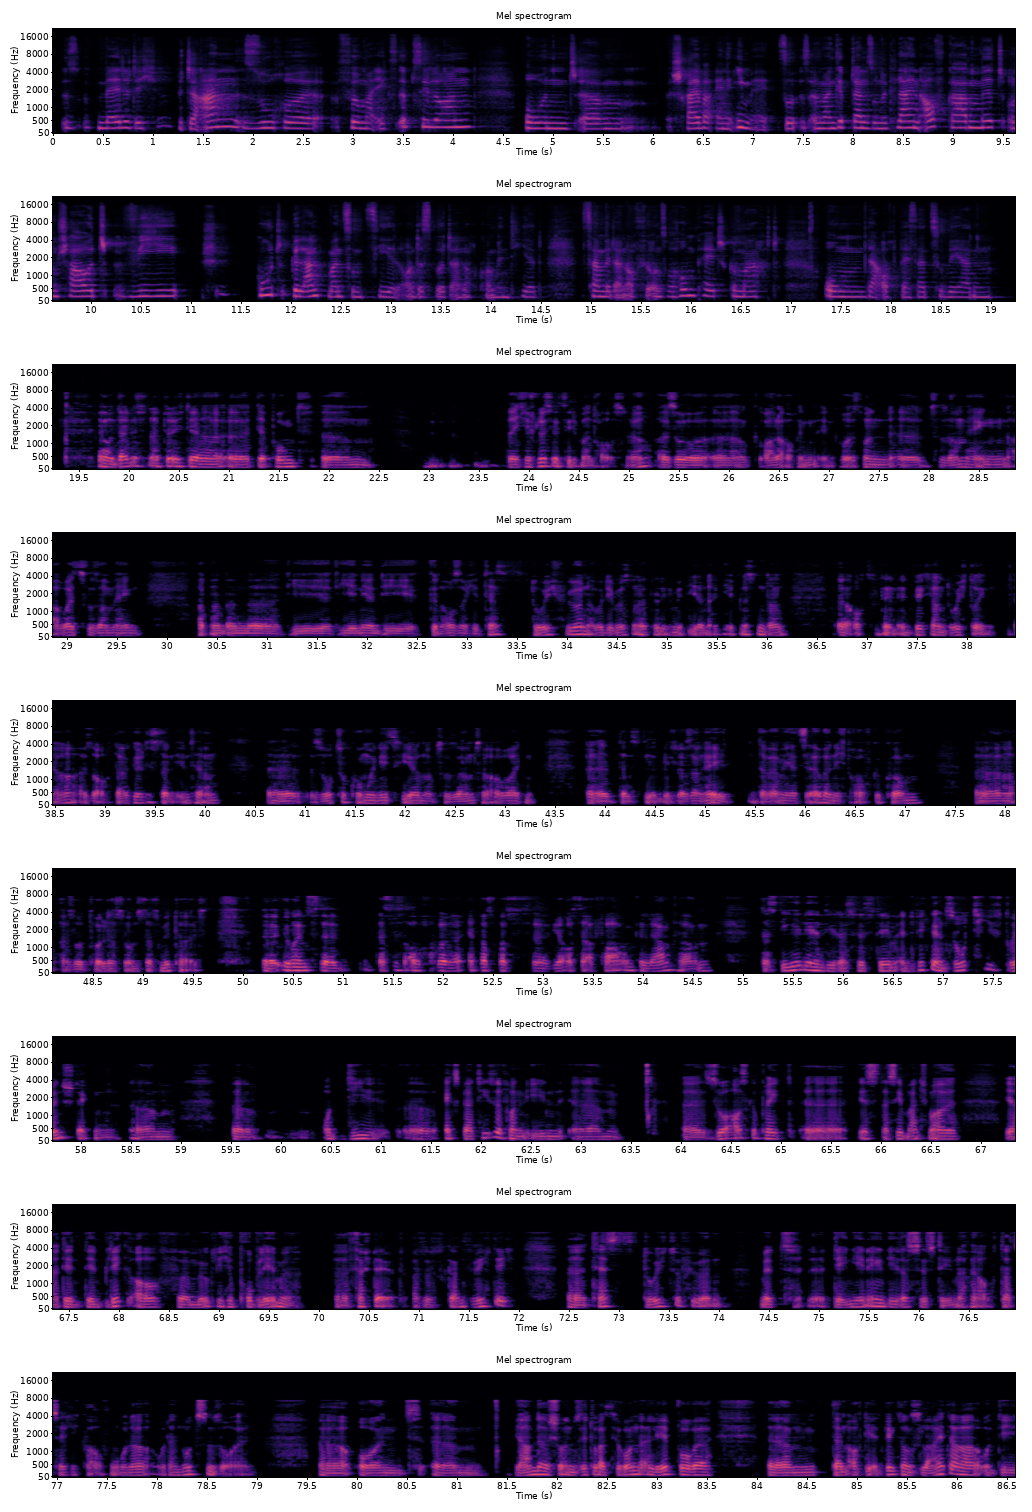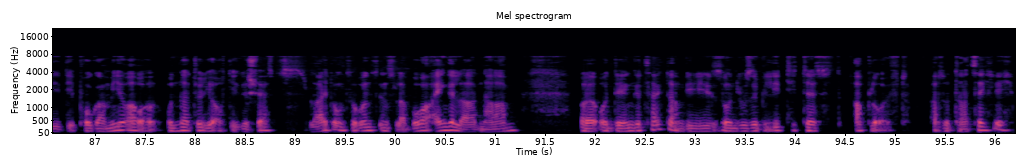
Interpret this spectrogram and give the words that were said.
melde dich bitte an, suche Firma XY und ähm, schreibe eine E-Mail. So, man gibt dann so eine kleine Aufgaben mit und schaut, wie gut gelangt man zum Ziel und das wird dann noch kommentiert. Das haben wir dann auch für unsere Homepage gemacht, um da auch besser zu werden. Ja, und dann ist natürlich der, äh, der Punkt, ähm, welche Schlüsse zieht man draus? Ja? Also äh, gerade auch in, in größeren äh, Zusammenhängen, Arbeitszusammenhängen, hat man dann äh, die, diejenigen, die genau solche Tests durchführen, aber die müssen natürlich mit ihren Ergebnissen dann äh, auch zu den Entwicklern durchdringen. Ja, also auch da gilt es dann intern äh, so zu kommunizieren und zusammenzuarbeiten, äh, dass die Entwickler sagen, hey, da wären wir jetzt selber nicht drauf gekommen. Äh, also toll, dass du uns das mitteilst. Äh, übrigens, äh, das ist auch etwas, was wir aus der Erfahrung gelernt haben, dass diejenigen, die das System entwickeln, so tief drinstecken, ähm, äh, und die Expertise von ihnen ähm, äh, so ausgeprägt ist, dass sie manchmal ja den, den Blick auf mögliche Probleme verstellt. Also es ist ganz wichtig, Tests durchzuführen mit denjenigen, die das System nachher auch tatsächlich kaufen oder, oder nutzen sollen. Und ähm, wir haben da schon Situationen erlebt, wo wir ähm, dann auch die Entwicklungsleiter und die, die Programmierer und natürlich auch die Geschäftsleitung zu uns ins Labor eingeladen haben äh, und denen gezeigt haben, wie so ein Usability-Test abläuft. Also tatsächlich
